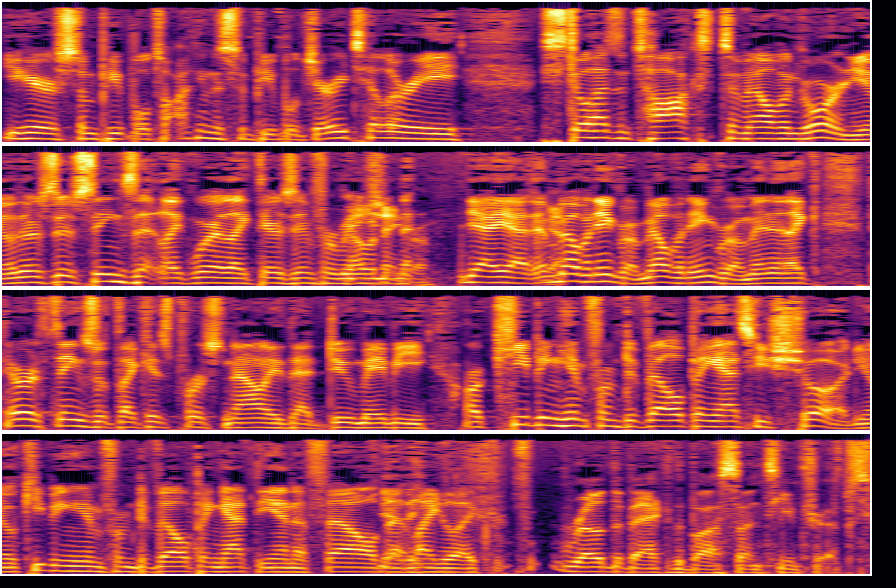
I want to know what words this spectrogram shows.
you hear some people talking to some people. Jerry Tillery still hasn't talked to Melvin Gordon. You know, there's there's things that like where like there's information. That, yeah, yeah, yeah, Melvin Ingram, Melvin Ingram, and like there are things with like his personality that do maybe are keeping him from developing as he should. You know, keeping him from developing at the NFL. Yeah, that, like he, like rode the back of the bus on team trips.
